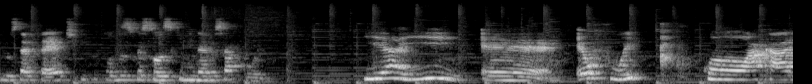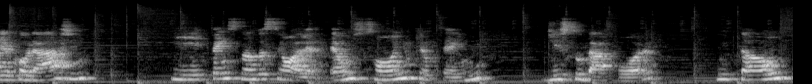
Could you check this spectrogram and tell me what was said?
e o Cefet e por todas as pessoas que me deram esse apoio. E aí, é, eu fui com a cara e a coragem e pensando assim, olha, é um sonho que eu tenho de estudar fora, então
